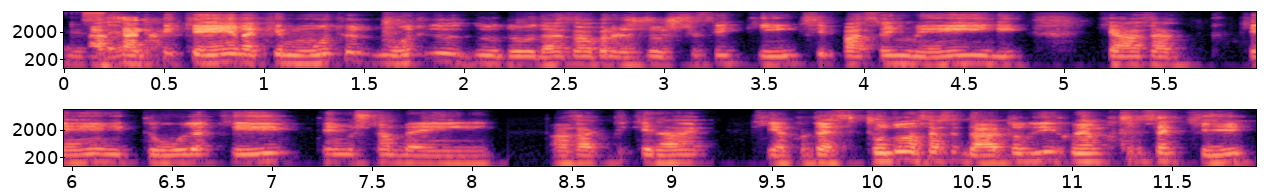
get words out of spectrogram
De a sempre. cidade pequena, que muito, muito do- do- das obras do Stephen King se passa em Maine, que é uma cidade pequena e tudo. Aqui temos também uma cidade pequena que acontece tudo nessa cidade, tudo de ruim acontece aqui.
